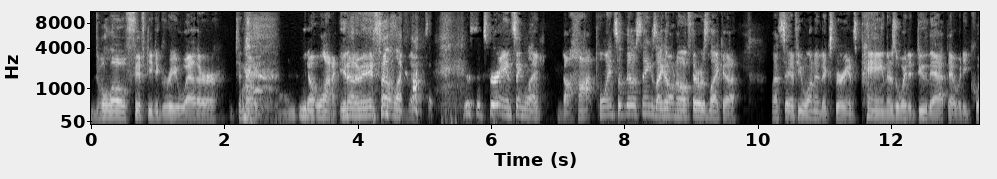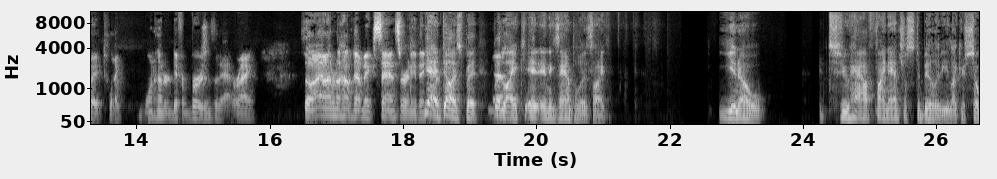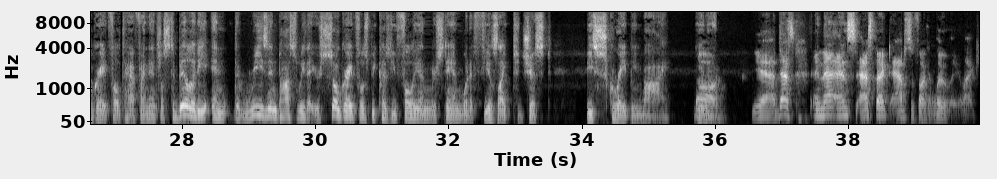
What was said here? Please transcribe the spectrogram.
below 50 degree weather to know you don't want it. You know what I mean? It's not like that. So just experiencing like the hot points of those things. Like, I don't know if there was like a, let's say if you wanted to experience pain, there's a way to do that that would equate to like 100 different versions of that, right? So I, I don't know how that makes sense or anything. Yeah, it does. But, yeah. but like an example is like, you know, to have financial stability like you're so grateful to have financial stability and the reason possibly that you're so grateful is because you fully understand what it feels like to just be scraping by you oh, know yeah that's in that aspect absolutely like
